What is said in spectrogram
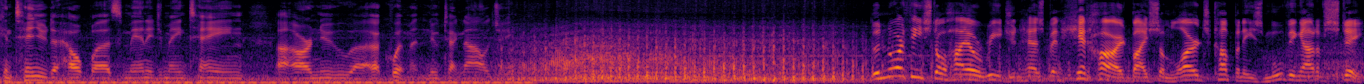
continue to help us manage, maintain uh, our new uh, equipment, new technology. The Northeast Ohio region has been hit hard by some large companies moving out of state,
